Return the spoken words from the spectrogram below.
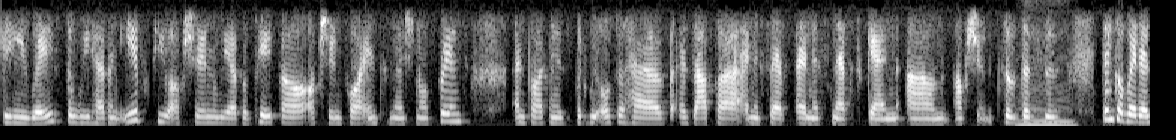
clean ways. So we have an EFT option, we have a PayPal option for our international friends and partners, but we also have a Zapper and a, and a SnapScan um, option. So this is think of it as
